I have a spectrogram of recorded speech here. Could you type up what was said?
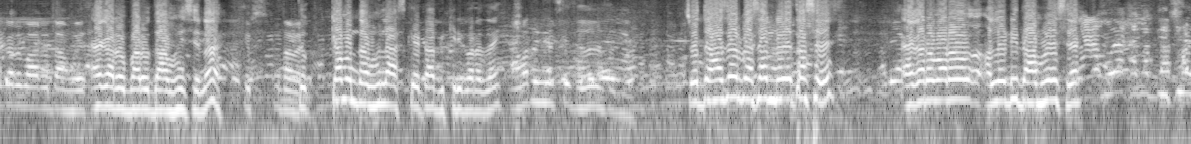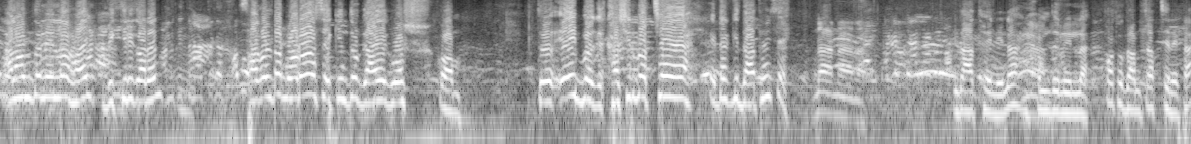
এগারো বারো দাম হয়েছে এগারো বারো দাম হয়েছে না? তো কেমন দাম হলে আজকে এটা বিক্রি করা যায়। চোদ্দ হাজার বেচার নিয়ত আছে। এগারো বারো অলরেডি দাম হয়েছে। আলহামদুলিল্লাহ ভাই বিক্রি করেন। ছাগলটা বড় আছে কিন্তু গায়ে গোশ কম। তো এই খাসির বাচ্চা এটা কি দাঁত হয়েছে? না না না। দাঁত হয়নি না? আলহামদুলিল্লাহ। কত দাম চাচ্ছেন এটা?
